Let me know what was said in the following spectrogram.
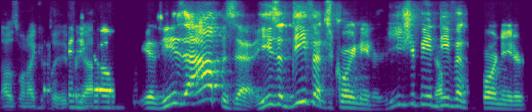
That was one I completely forgot. Because he's the opposite. He's a defense coordinator. He should be a Yep. defense coordinator.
